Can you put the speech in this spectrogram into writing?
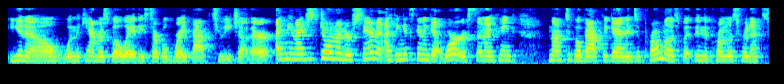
you know, when the cameras go away, they circled right back to each other. I mean, I just don't understand it. I think it's going to get worse, and I think not to go back again into promos, but in the promos for next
